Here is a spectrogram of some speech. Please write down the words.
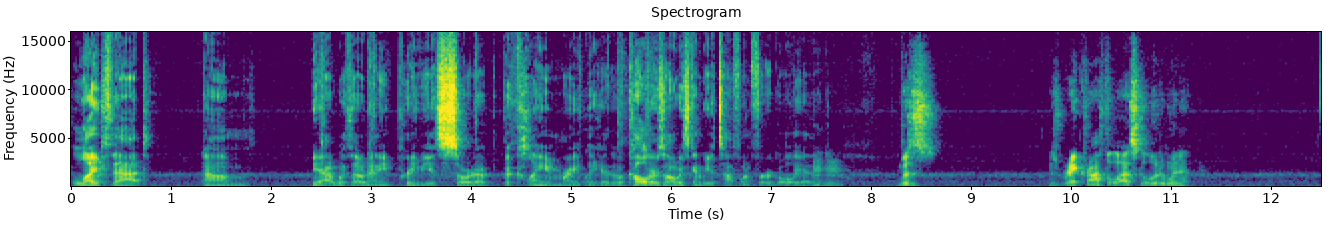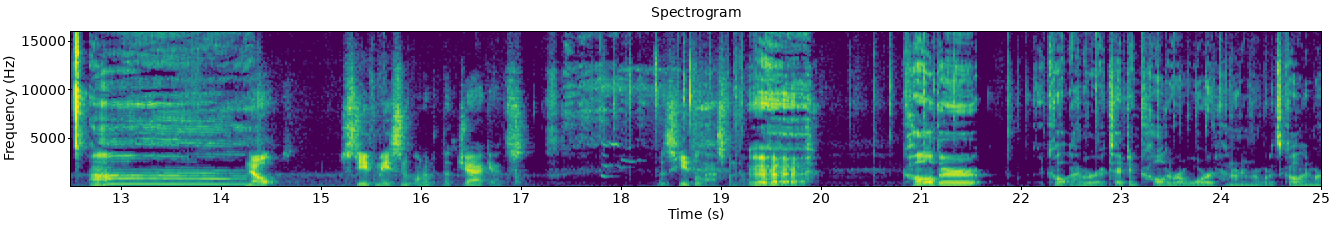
like that um yeah without any previous sort of acclaim right like uh, calder's always going to be a tough one for a goalie I think. Was was Raycroft the last goalie to win it? uh No. Steve Mason won it with the Jackets. Was he the last one to win? it? calder I typed in calder award i don't remember what it's called anymore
